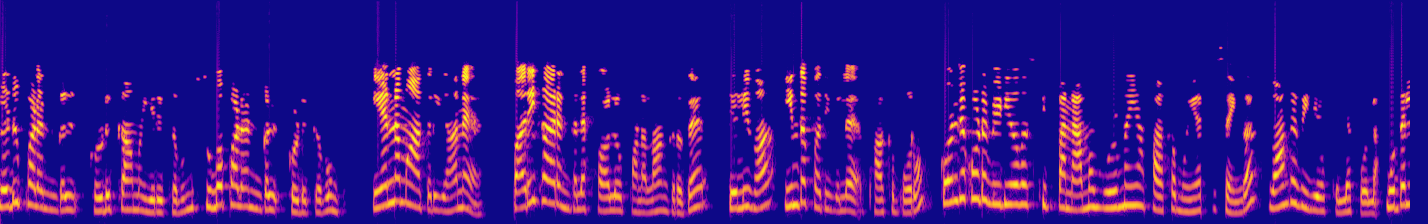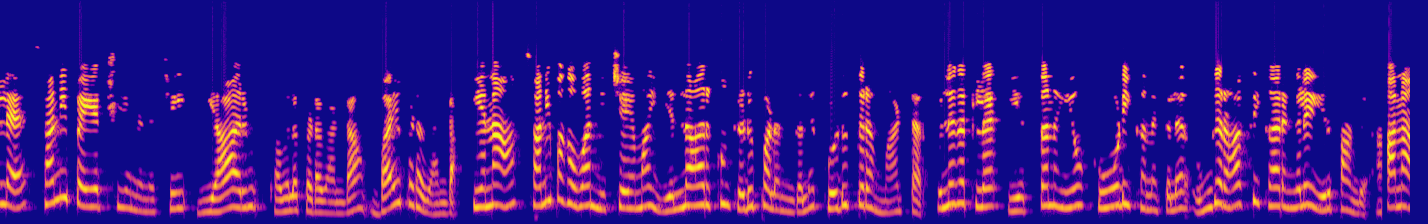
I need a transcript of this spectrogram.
கெடு பலன்கள் கொடுக்காம இருக்கவும் சுப பலன்கள் கொடுக்கவும் என்ன மாதிரியான பரிகாரங்களை ஃபாலோ பண்ணலாங்கிறத தெளிவா இந்த பதிவுல பார்க்க போறோம். கொஞ்சம் கூட வீடியோவை ஸ்கிப் பண்ணாம முழுமையா பார்க்க முயற்சி செய்யுங்க. வாங்க வீடியோக்குள்ள போலாம். முதல்ல சனி பெயர்ச்சியை நினைச்சு யாரும் கவலைப்பட வேண்டாம் பயப்பட வேண்டாம். ஏன்னா சனி பகவான் நிச்சயமா எல்லாருக்கும் கெடுப்பலன்களை கொடுத்துட மாட்டார். உலகத்துல எத்தனையோ கோடி கணக்குல உங்க ராசிக்காரங்களே இருப்பாங்க. ஆனா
